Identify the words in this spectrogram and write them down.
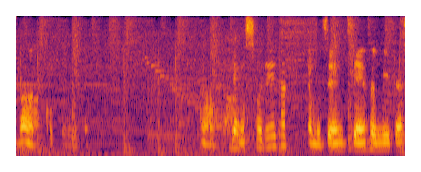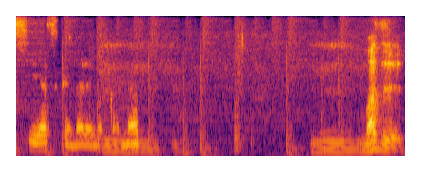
うな心がけ。はい、でもそれだけでも全然踏み出しやすくなるのかな。うん、まず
